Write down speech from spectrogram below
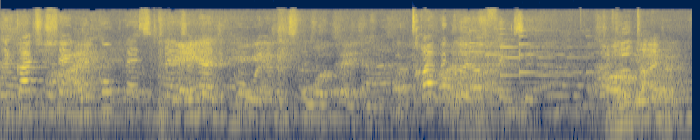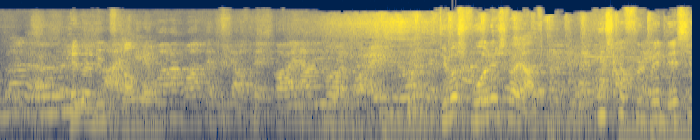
Det er godt socialt, det er god plads til klasserne, og det er god undervisning. Min drøm er gået i opfyldelse. Det lyder dejligt. Held og lykke fremover. Det var Sporløs for i aften. Husk at følge med næste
